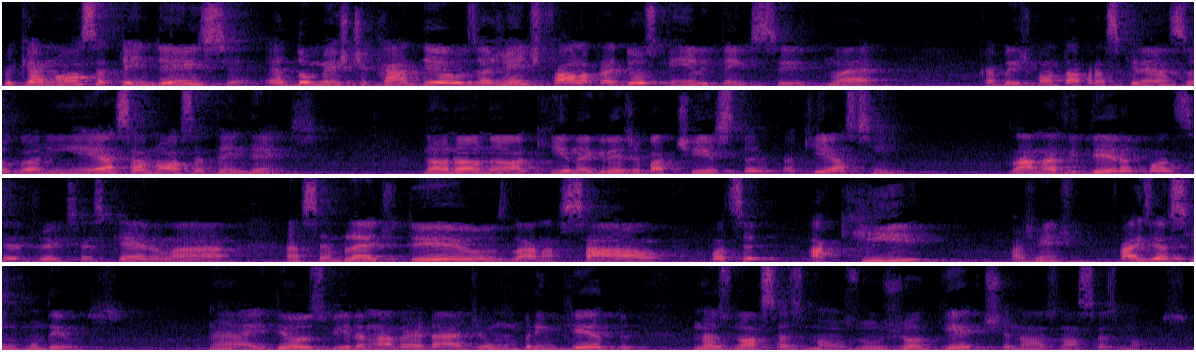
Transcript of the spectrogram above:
Porque a nossa tendência é domesticar Deus. A gente fala para Deus quem ele tem que ser, não é? Acabei de contar para as crianças agora, essa é a nossa tendência. Não, não, não, aqui na Igreja Batista, aqui é assim. Lá na videira pode ser do jeito que vocês querem, lá na Assembleia de Deus, lá na sal, pode ser. Aqui a gente faz assim com Deus. Né? E Deus vira, na verdade, um brinquedo nas nossas mãos, um joguete nas nossas mãos.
